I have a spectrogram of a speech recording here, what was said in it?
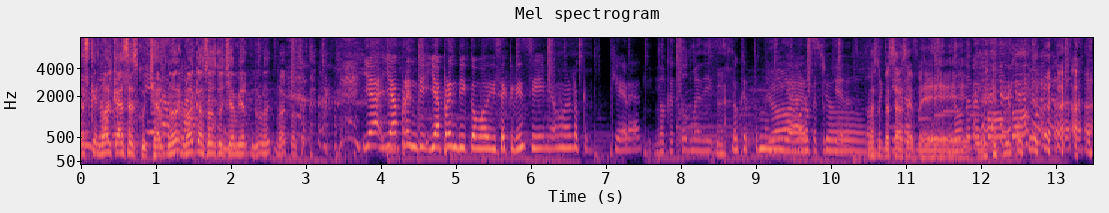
Es que no alcanza a escuchar, no, no alcanzó a escuchar bien. no- no alcanzó- Ya, ya aprendí, ya aprendí como dice Chris, sí, mi amor, lo que tú quieras. Lo que tú me digas. Lo que tú me Yo digas. hago lo que tú yo- quieras. Vas a donde empezar a hacer ¿Dónde me pongo?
